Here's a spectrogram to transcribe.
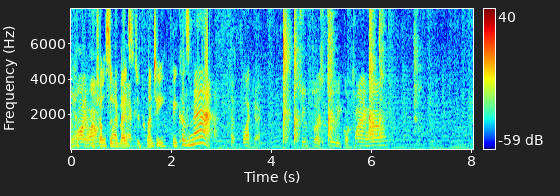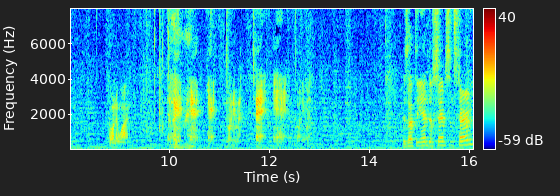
yeah, 41. which also divides to 20. Because math! Blackjack. 2 plus 2 equals 21. 21. 21. 21. Is that the end of Samson's turn?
